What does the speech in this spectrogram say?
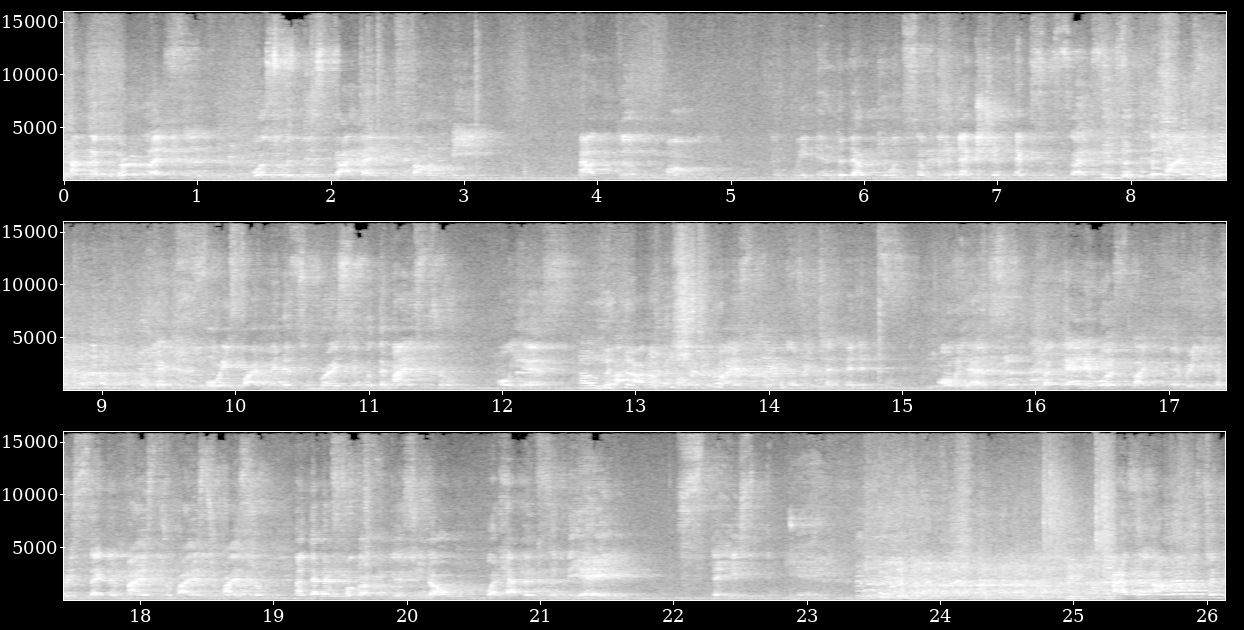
and the third lesson was with this guy that he found me at the mall. And we ended up doing some connection exercises with the maestro. Okay, 45 minutes of embracing with the maestro. Oh yes. Oh. I have to the maestro every 10 minutes. Oh yes. But then it was like every every second maestro, maestro, maestro. And then I forgot because you know what happens in the A stays in the A. I said, and I was in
